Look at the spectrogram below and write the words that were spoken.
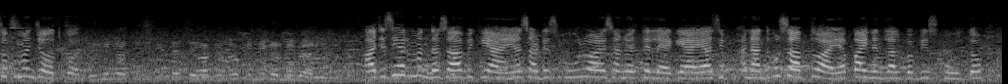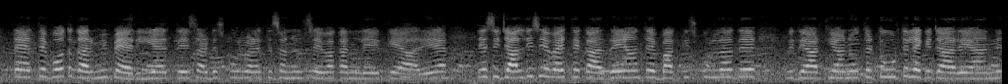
ਸੁਖਮਨਜੋਤ ਕੌਰ। ਅੱਜ ਅਸੀਂ ਹਰਮੰਦਰ ਸਾਹਿਬ ਵਿਖੇ ਆਏ ਹਾਂ। ਸਾਡੇ ਸਕੂਲ ਵਾਲੇ ਸਾਨੂੰ ਇੱਥੇ ਲੈ ਕੇ ਆਏ ਆ। ਅਸੀਂ ਅਨੰਦਪੁਰ ਸਾਹਿਬ ਤੋਂ ਆਏ ਆ ਭਾਈ ਨੰਦ ਲਾਲ ਪਬਲਿਕ ਸਕੂਲ ਤੋਂ। ਤੇ ਇੱਥੇ ਬਹੁਤ ਗਰਮੀ ਪੈ ਰਹੀ ਹੈ ਤੇ ਸਾਡੇ ਸਕੂਲ ਵਾਲੇ ਤੇ ਸਾਨੂੰ ਸੇਵਾ ਕਰਨ ਲੈ ਕੇ ਆ ਰਹੇ ਆ। ਤੇ ਅਸੀਂ ਜਲਦੀ ਸੇਵਾ ਇੱਥੇ ਕਰ ਰਹੇ ਹਾਂ ਤੇ ਬਾਕੀ ਸਕੂਲਾਂ ਦੇ ਵਿਦਿਆਰਥੀਆਂ ਨੂੰ ਤੇ ਟੂਰ ਤੇ ਲੈ ਕੇ ਜਾ ਰਹੇ ਹਨ।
